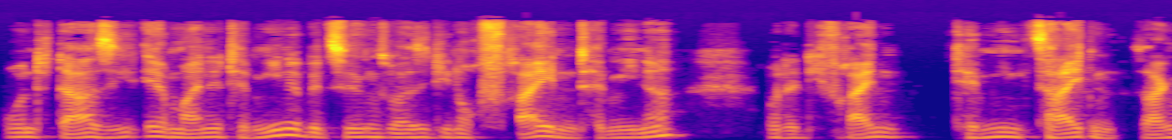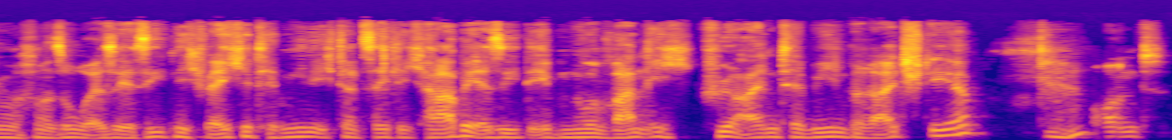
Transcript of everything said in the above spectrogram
und da sieht er meine Termine beziehungsweise die noch freien Termine oder die freien Terminzeiten, sagen wir es mal so. Also er sieht nicht, welche Termine ich tatsächlich habe. Er sieht eben nur, wann ich für einen Termin bereitstehe. Mhm. Und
